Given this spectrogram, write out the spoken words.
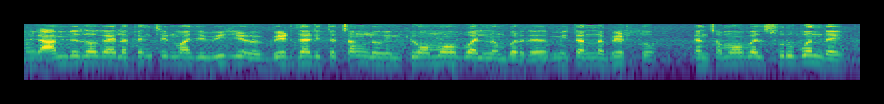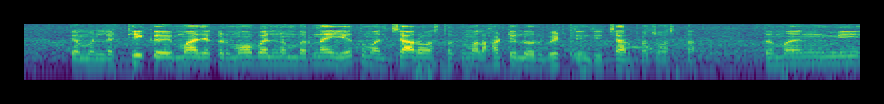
मग आंबे जोगायला त्यांची माझी विज भेट झाली तर चांगलं होईल किंवा मोबाईल नंबर द्या मी त्यांना भेटतो. त्यांचा मोबाईल सुरू बंद आहे. त्या म्हणल्या ठीक आहे माझ्याकडे मोबाईल नंबर नाही आहे तुम्हाला चार वाजता तुम्हाला हॉटेलवर भेटतील ते चार पाच वाजता. तर मग मी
